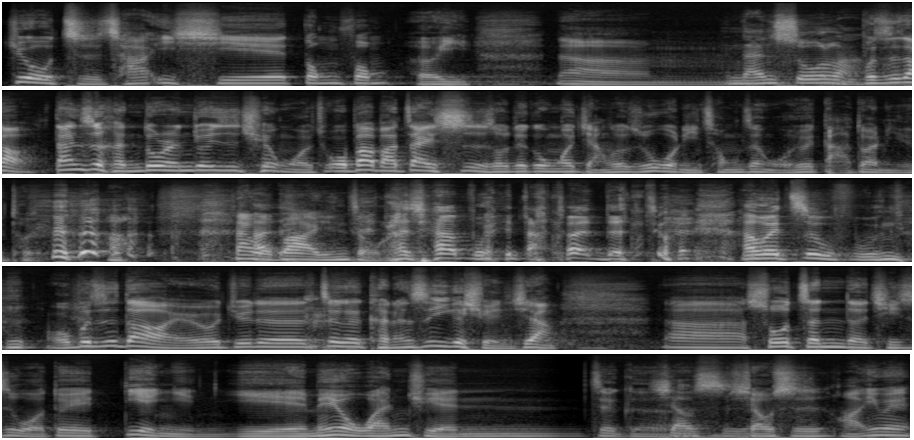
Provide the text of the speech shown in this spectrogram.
就只差一些东风而已。那很难说了不。知道，但是很多人就一直劝我。我爸爸在世的时候就跟我讲说，如果你从政，我会打断你的腿。啊但我爸已经走了。他现在不会打断你的腿，他会祝福你。我不知道哎、我觉得这个可能是一个选项。那说真的，其实我对电影也没有完全这个消失消失啊，因为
